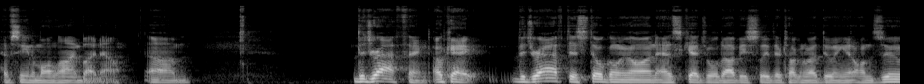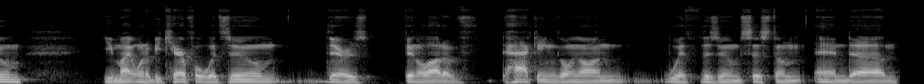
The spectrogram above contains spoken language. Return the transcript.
have seen them online by now. Um, the draft thing. Okay, the draft is still going on as scheduled. Obviously, they're talking about doing it on Zoom. You might want to be careful with Zoom. There's been a lot of hacking going on with the Zoom system, and um,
